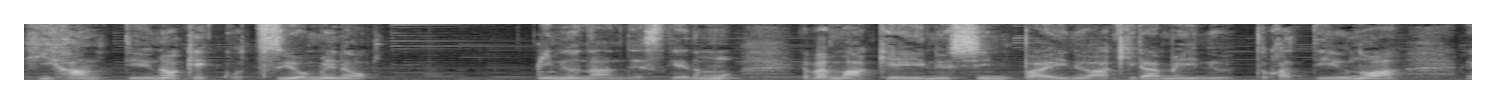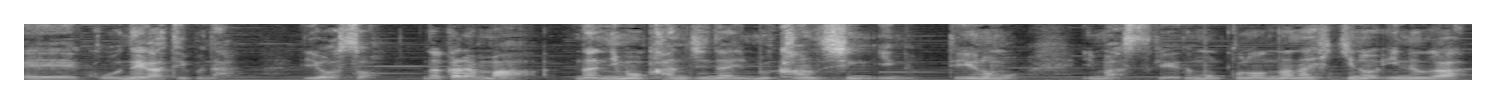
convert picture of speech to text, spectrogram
批判っていうのは結構強めの犬なんですけれどもやっぱり負け犬心配犬諦め犬とかっていうのは、えー、こうネガティブな要素。だからまあ何も感じない無関心犬っていうのもいますけれどもこの7匹の犬が、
